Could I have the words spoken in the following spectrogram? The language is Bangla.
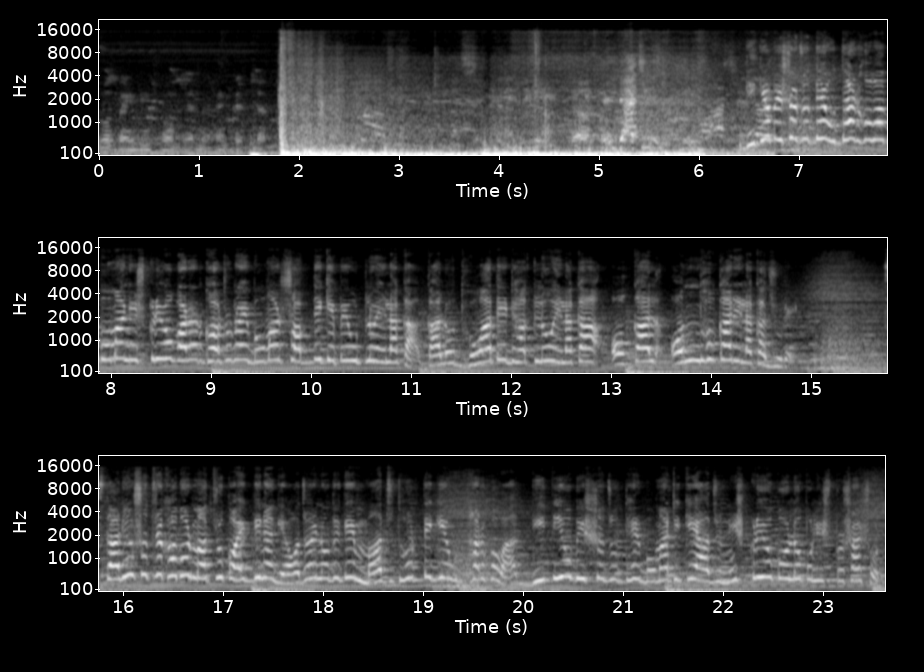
was binding from there, na? And দ্বিতীয় বিশ্বযুদ্ধে উদ্ধার হওয়া বোমা নিষ্ক্রিয় করার ঘটনায় বোমার শব্দে কেঁপে উঠল এলাকা। কালো ধোয়াতে ঢাকলো এলাকা অকাল অন্ধকার এলাকা জুড়ে। স্থানীয় সূত্রে খবর মাত্র কয়েকদিন আগে অজয় নদীতে মাছ ধরতে গিয়ে উদ্ধার হওয়া দ্বিতীয় বিশ্বযুদ্ধের বোমাটিকে আজ নিষ্ক্রিয় করল পুলিশ প্রশাসন।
